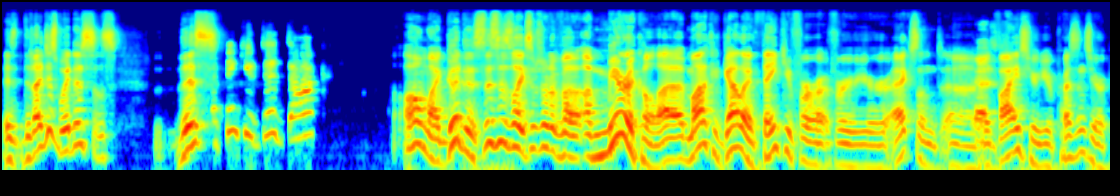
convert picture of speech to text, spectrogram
Is did I just witness this? this? I think you did, Doc. Oh my goodness! This is like some sort of a, a miracle. Uh, Monica Geller, thank you for for your excellent uh, Yes. advice, your your presence, your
